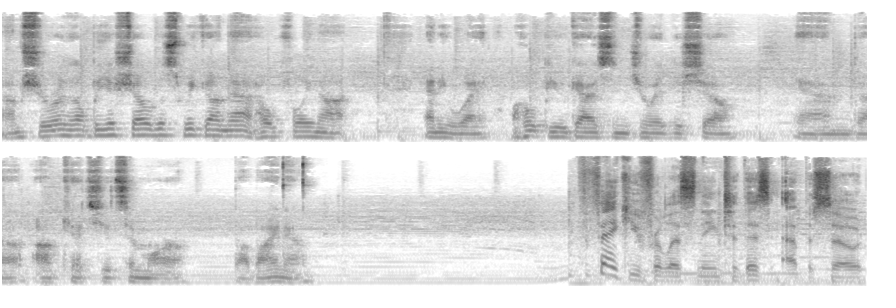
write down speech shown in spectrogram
I'm sure there'll be a show this week on that. Hopefully not. Anyway, I hope you guys enjoyed the show, and uh, I'll catch you tomorrow. Bye bye now. Thank you for listening to this episode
